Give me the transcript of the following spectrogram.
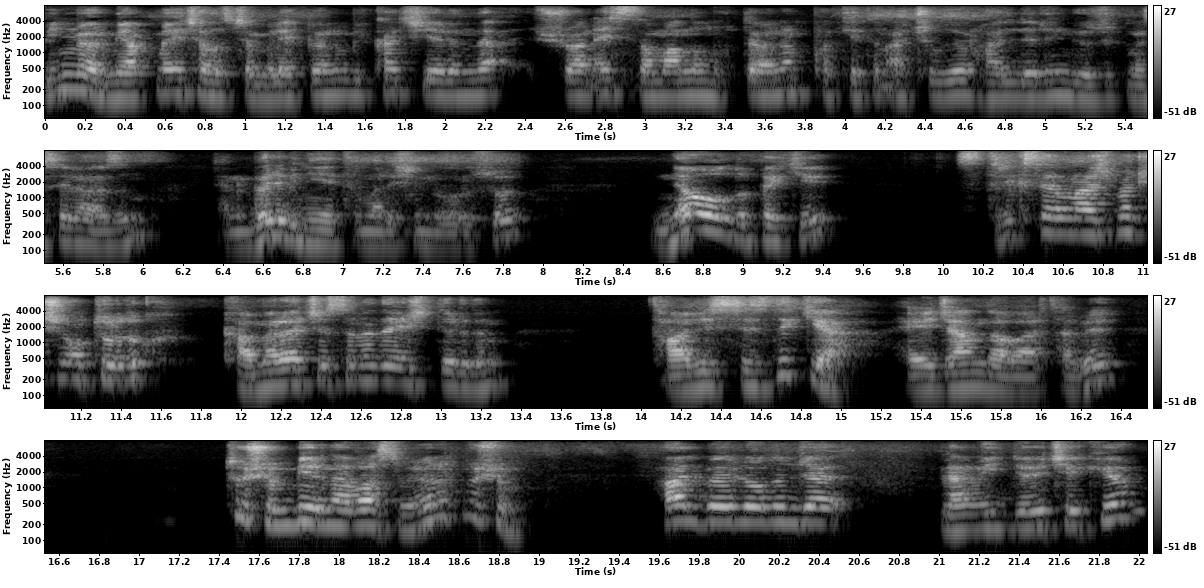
Bilmiyorum yapmaya çalışacağım. Böyle ekranın birkaç yerinde şu an eş zamanlı muhtemelen paketin açılıyor hallerin gözükmesi lazım. Yani böyle bir niyetim var işin doğrusu. Ne oldu peki? Strixhaven'ı açmak için oturduk. Kamera açısını değiştirdim. Talihsizlik ya. Heyecan da var tabi. Tuşun birine basmayı unutmuşum. Hal böyle olunca ben videoyu çekiyorum.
